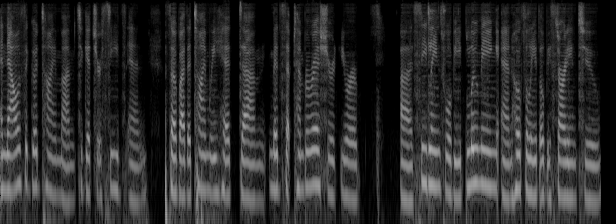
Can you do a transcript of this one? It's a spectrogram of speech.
And now is a good time um, to get your seeds in. So by the time we hit um, mid-September-ish, your your uh, seedlings will be blooming, and hopefully they'll be starting to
